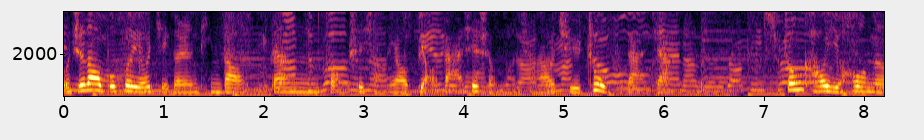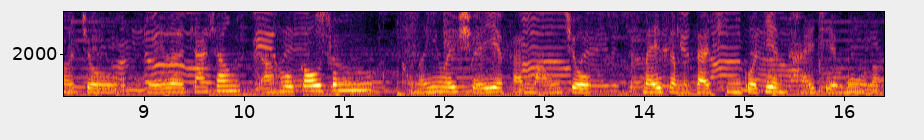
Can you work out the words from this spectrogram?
我知道不会有几个人听到，但总是想要表达些什么，想要去祝福大家。中考以后呢，就回了家乡，然后高中可能因为学业繁忙，就没怎么再听过电台节目了。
